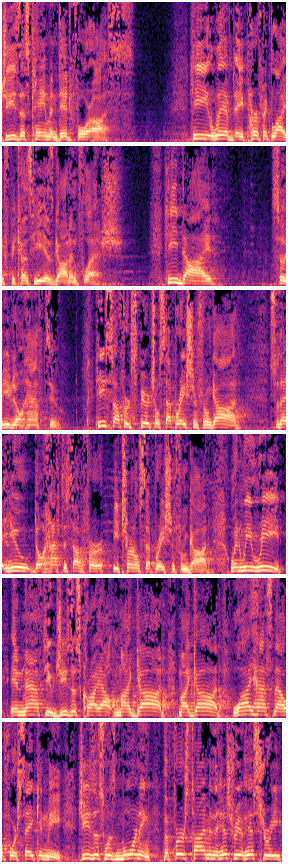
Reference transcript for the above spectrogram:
Jesus came and did for us. He lived a perfect life because he is God in flesh. He died so you don't have to. He suffered spiritual separation from God so that you don't have to suffer eternal separation from God. When we read in Matthew, Jesus cry out, my God, my God, why hast thou forsaken me? Jesus was mourning the first time in the history of history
